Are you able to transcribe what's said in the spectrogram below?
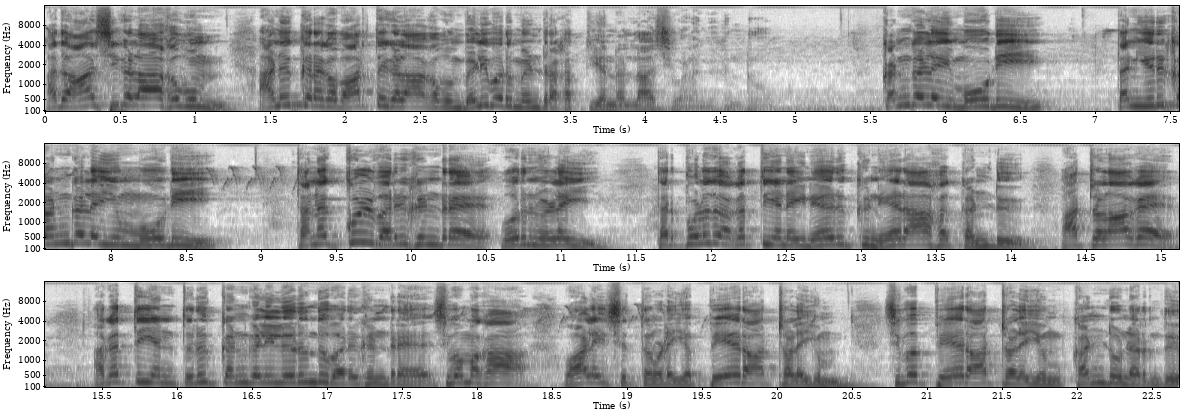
அது ஆசிகளாகவும் அணுக்கிரக வார்த்தைகளாகவும் வெளிவரும் என்று அகத்தியன் நல்லாசி வழங்குகின்றோம். கண்களை மூடி தன் இரு கண்களையும் மூடி தனக்குள் வருகின்ற ஒரு நிலை தற்பொழுது அகத்தியனை நேருக்கு நேராக கண்டு ஆற்றலாக அகத்தியன் திருக்கண்களிலிருந்து வருகின்ற சிவமகா வாழை சித்தனுடைய பேராற்றலையும் சிவப்பேராற்றலையும் கண்டுணர்ந்து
